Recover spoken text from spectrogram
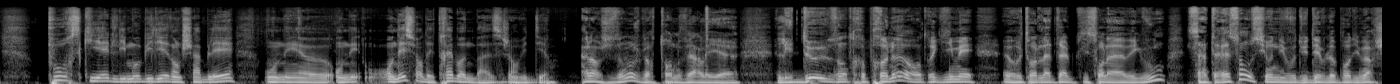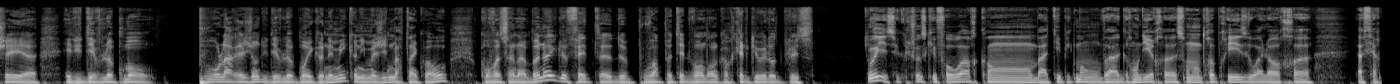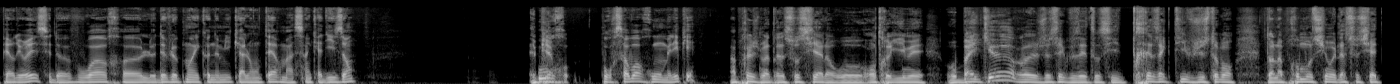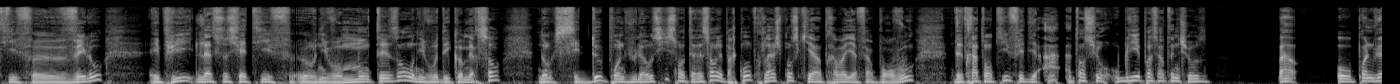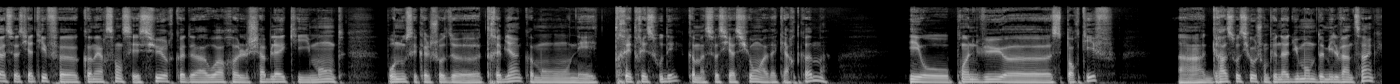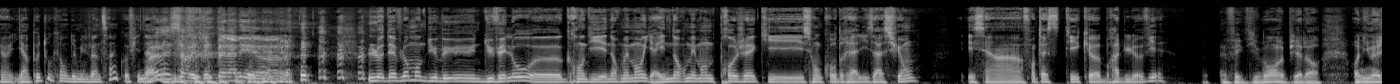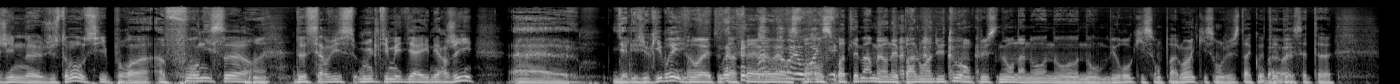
pour ce qui est de l'immobilier dans le Chablais, on est, euh, on est, on est sur des très bonnes bases, j'ai envie de dire. Alors justement, je me retourne vers les euh, les deux entrepreneurs entre guillemets euh, autour de la table qui sont là avec vous. C'est intéressant aussi au niveau du développement du marché et du développement pour la région du développement économique. On imagine Martin Coirot qu'on voit ça d'un bon oeil le fait de pouvoir peut-être vendre encore quelques vélos de plus. Oui, c'est quelque chose qu'il faut voir quand bah, typiquement on va agrandir son entreprise ou alors la faire perdurer, c'est de voir le développement économique à long terme à 5 à 10 ans. Et pour, pour savoir où on met les pieds. Après, je m'adresse aussi alors aux, entre guillemets aux bikers. Euh, je sais que vous êtes aussi très actif justement dans la promotion et l'associatif euh, vélo. Et puis l'associatif euh, au niveau montaisan, au niveau des commerçants. Donc ces deux points de vue là aussi sont intéressants. Mais par contre, là, je pense qu'il y a un travail à faire pour vous, d'être attentif et dire ah attention, oubliez pas certaines choses. Bah, au point de vue associatif commerçant, c'est sûr que d'avoir le Chablais qui monte, pour nous c'est quelque chose de très bien, comme on est très très soudés comme association avec Artcom. Et au point de vue euh, sportif, ben, grâce aussi au championnat du monde 2025, il y a un peu tout qui est en 2025 au final. Ouais, ça va être une belle année. Hein. Le développement du, du vélo euh, grandit énormément. Il y a énormément de projets qui sont en cours de réalisation. Et c'est un fantastique euh, bras de levier. Effectivement, et puis alors, on imagine justement aussi pour un, un fournisseur ouais. de services multimédia énergie, euh, il y a les yeux qui brillent. Ouais, tout à fait. Ouais, ouais, on, se, on, se, frotte les mains, mais on n'est pas loin du tout. En plus, nous, on a nos, nos, nos, bureaux qui sont pas loin, qui sont juste à côté bah de cette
